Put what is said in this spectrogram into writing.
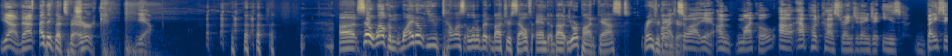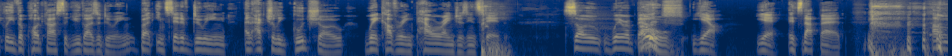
yeah, that I think that's fair. jerk. Yeah. Uh, so, welcome. Why don't you tell us a little bit about yourself and about your podcast, Ranger All Danger? right, so uh, yeah, I'm Michael. Uh, our podcast, Ranger Danger, is basically the podcast that you guys are doing, but instead of doing an actually good show, we're covering Power Rangers instead. so we're about Oh. yeah, yeah, it's that bad. um,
